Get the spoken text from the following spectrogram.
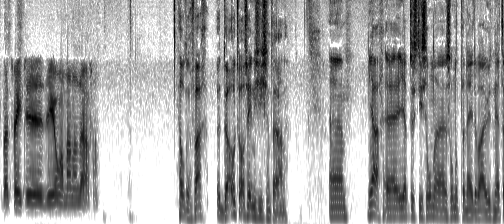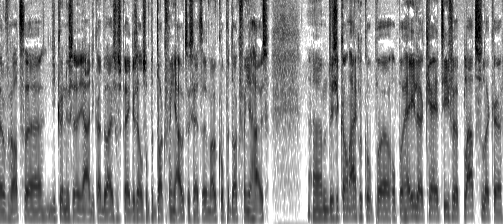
wat weten de jonge mannen daarvan? Heldere vraag. De auto als energiecentrale. Ja, uh, je hebt dus die zonne, zonnepanelen waar u het net over had. Uh, die, kunnen ze, ja, die kan je bij wijze van spreken zelfs op het dak van je auto zetten. Maar ook op het dak van je huis. Um, dus je kan eigenlijk op, uh, op hele creatieve plaatselijke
